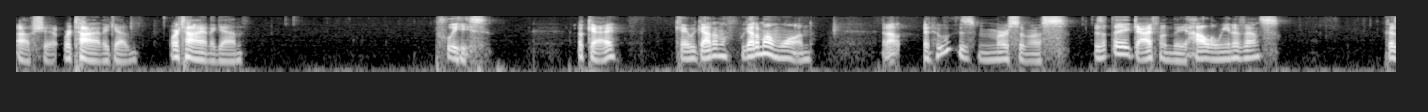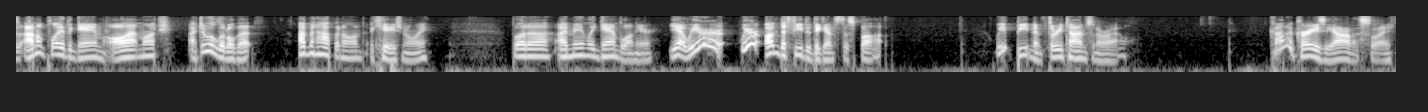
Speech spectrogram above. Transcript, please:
Oh shit, we're tying again. We're tying again. Please. Okay. Okay, we got him we got him on one. And I, and who is Merasmus? Is that the guy from the Halloween events? Because I don't play the game all that much. I do a little bit. I've been hopping on occasionally. But uh, I mainly gamble on here. Yeah, we are we're undefeated against the spot. We've beaten him three times in a row. Kind of crazy, honestly.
